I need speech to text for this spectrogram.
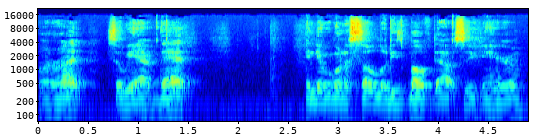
All right, so we have that, and then we're gonna solo these both out so you can hear them.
